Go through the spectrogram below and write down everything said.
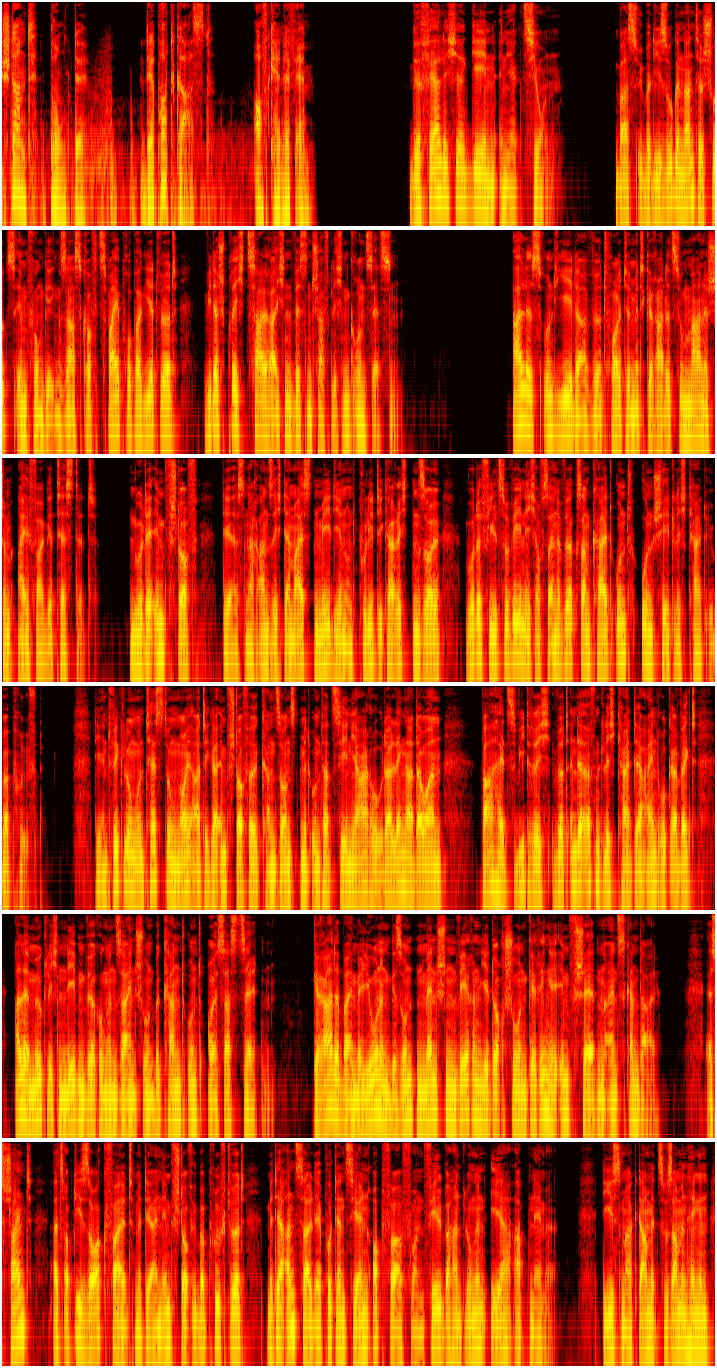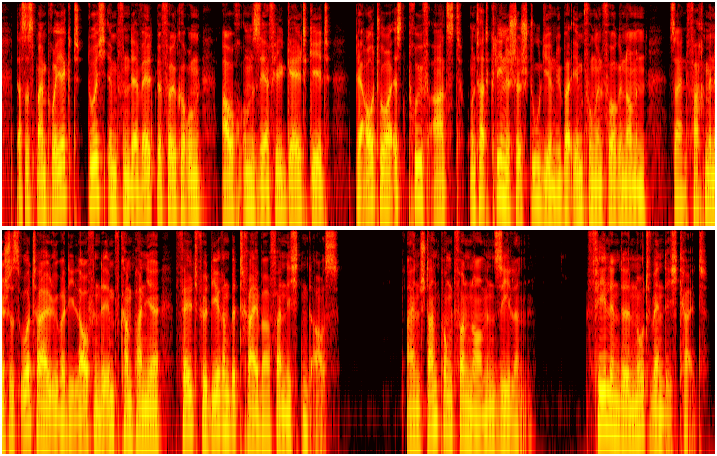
Standpunkte. Der Podcast auf KenFM. Gefährliche Geninjektion. Was über die sogenannte Schutzimpfung gegen SARS-CoV-2 propagiert wird, widerspricht zahlreichen wissenschaftlichen Grundsätzen. Alles und jeder wird heute mit geradezu manischem Eifer getestet. Nur der Impfstoff, der es nach Ansicht der meisten Medien und Politiker richten soll, wurde viel zu wenig auf seine Wirksamkeit und Unschädlichkeit überprüft. Die Entwicklung und Testung neuartiger Impfstoffe kann sonst mitunter zehn Jahre oder länger dauern. Wahrheitswidrig wird in der Öffentlichkeit der Eindruck erweckt, alle möglichen Nebenwirkungen seien schon bekannt und äußerst selten. Gerade bei Millionen gesunden Menschen wären jedoch schon geringe Impfschäden ein Skandal. Es scheint, als ob die Sorgfalt, mit der ein Impfstoff überprüft wird, mit der Anzahl der potenziellen Opfer von Fehlbehandlungen eher abnehme. Dies mag damit zusammenhängen, dass es beim Projekt Durchimpfen der Weltbevölkerung auch um sehr viel Geld geht. Der Autor ist Prüfarzt und hat klinische Studien über Impfungen vorgenommen. Sein fachmännisches Urteil über die laufende Impfkampagne fällt für deren Betreiber vernichtend aus. Ein Standpunkt von Norman Seelen. Fehlende Notwendigkeit.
